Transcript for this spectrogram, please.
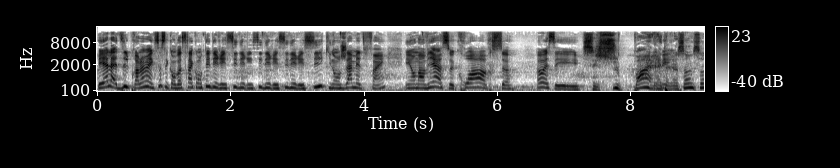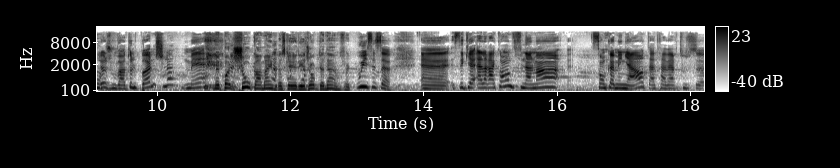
Et elle a dit le problème avec ça, c'est qu'on va se raconter des récits, des récits, des récits, des récits qui n'ont jamais de fin. Et on en vient à se croire ça. Ah ouais, c'est. C'est super intéressant, ça. Là, je vous vends tout le punch, là, mais. Mais pas le show quand même, parce qu'il y a des jokes dedans. Fait Oui, c'est ça. Euh, c'est qu'elle raconte finalement son coming out à travers tout ça,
